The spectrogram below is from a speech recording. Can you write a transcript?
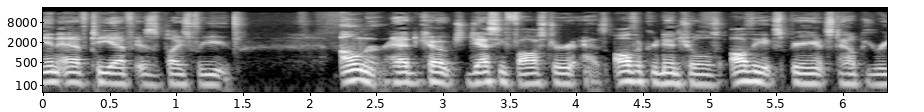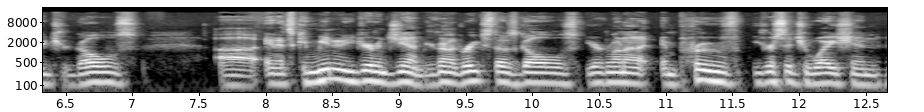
NFTF is the place for you. Owner, head coach Jesse Foster has all the credentials, all the experience to help you reach your goals. Uh, and it's a community driven gym. You're going to reach those goals. You're going to improve your situation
